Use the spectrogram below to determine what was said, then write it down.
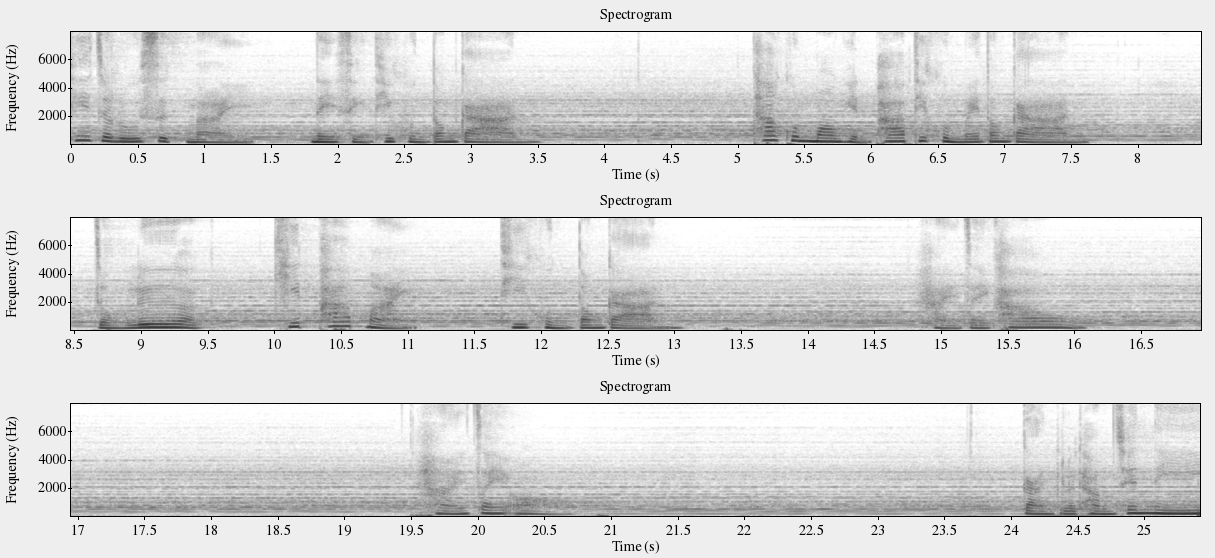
ที่จะรู้สึกใหม่ในสิ่งที่คุณต้องการ ถ้าคุณมองเห็นภาพที่คุณไม่ต้องการ จงเลือกคิดภาพใหม่ที่คุณต้องการ หายใจเข้า หายใจออก การกระทำเช่นนี้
